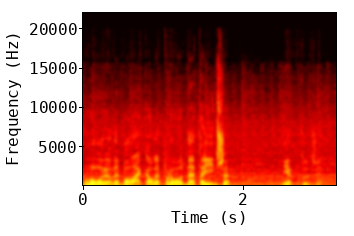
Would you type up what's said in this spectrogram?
говорили, балакали про одне та інше. Як тут же.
